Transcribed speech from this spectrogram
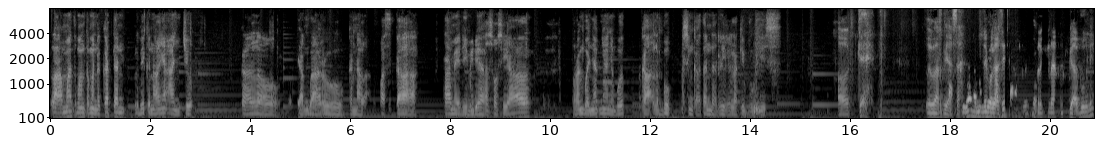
lama, teman-teman dekat kan lebih kenalnya Ancu. Kalau yang baru kenal pasca rame di media sosial, orang banyaknya nyebut Kak Lebuk, singkatan dari lelaki Bugis. Oke, luar biasa. Iya, Terima kasih sudah berkenan bergabung nih.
